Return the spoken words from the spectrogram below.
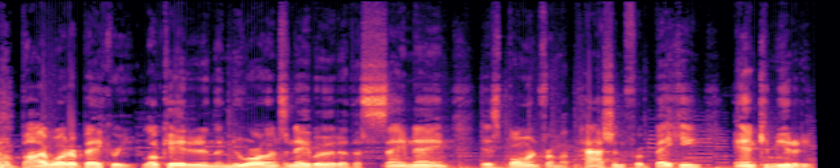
The Bywater Bakery, located in the New Orleans neighborhood of the same name, is born from a passion for baking and community.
